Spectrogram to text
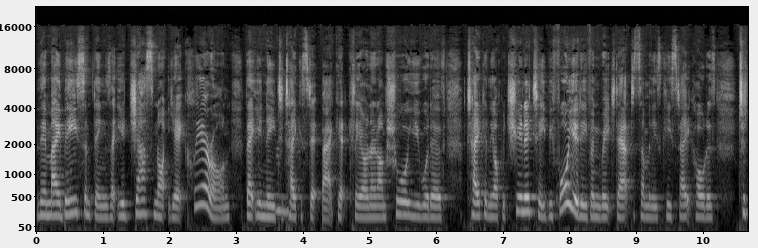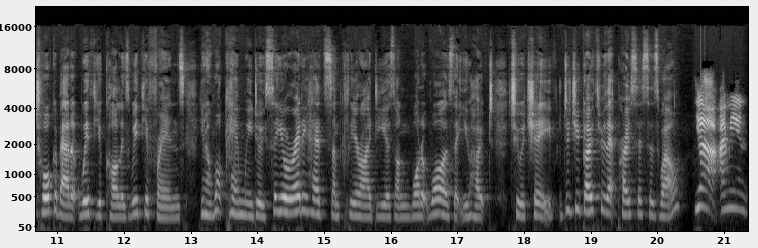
there may be some things that you're just not yet clear on that you need mm-hmm. to take a step back, get clear on. And I'm sure you would have taken the opportunity before you'd even reached out to some of these key stakeholders to talk about it with your colleagues, with your friends. You know, what can we do? So you already had some clear ideas on what it was that you hoped to achieve. Did you go through that process as well? Yeah, I mean,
